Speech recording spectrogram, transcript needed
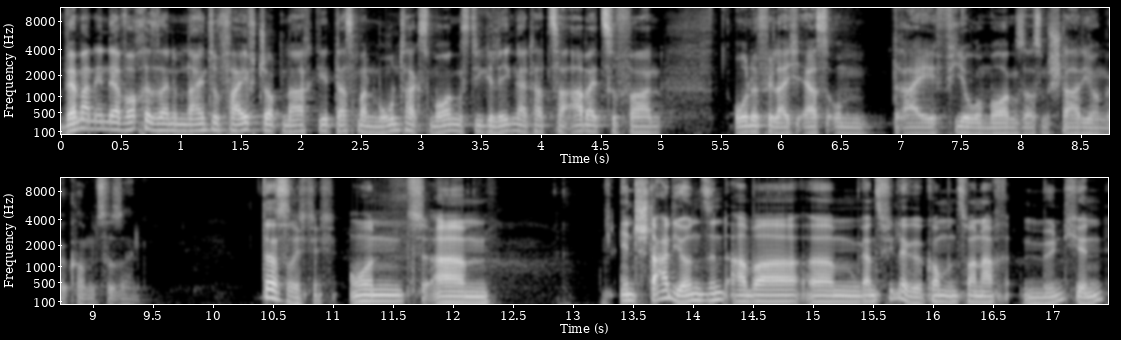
wenn man in der Woche seinem 9-to-5-Job nachgeht, dass man montags morgens die Gelegenheit hat, zur Arbeit zu fahren, ohne vielleicht erst um 3, 4 Uhr morgens aus dem Stadion gekommen zu sein. Das ist richtig. Und ähm, ins Stadion sind aber ähm, ganz viele gekommen, und zwar nach München.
